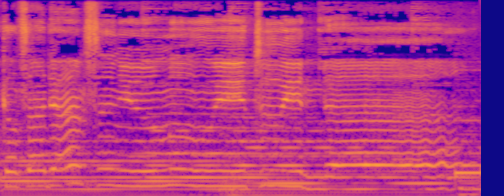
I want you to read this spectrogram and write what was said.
Kau sadar senyummu itu indah.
